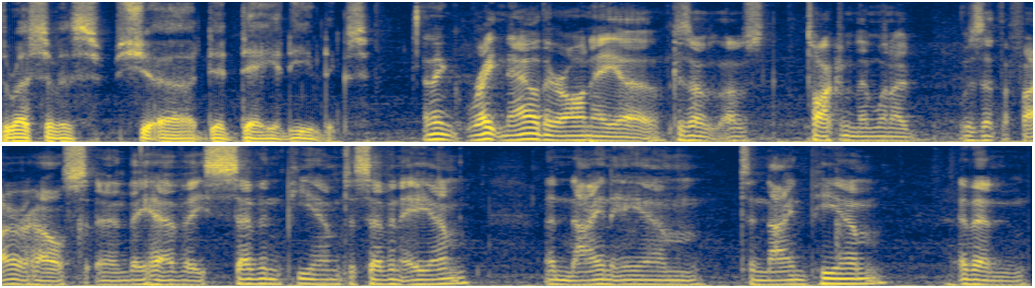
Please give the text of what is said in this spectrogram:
The rest of us sh- uh, did day and evenings. I think right now they're on a because I, I was talking to them when I was at the firehouse, and they have a 7 p.m. to 7 a.m., a 9 a.m. to 9 p.m., and then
